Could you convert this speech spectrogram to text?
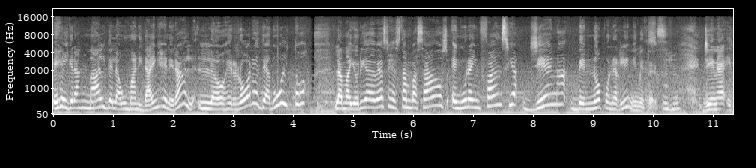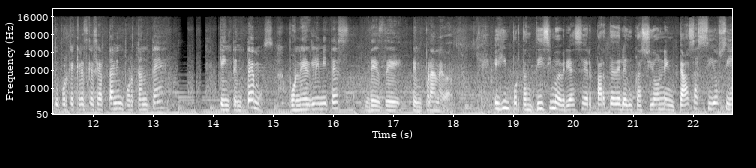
Es el gran mal de la humanidad en general. Los errores de adultos, la mayoría de veces están basados en una infancia llena de no poner límites. Gina, ¿y tú por qué crees que sea tan importante que intentemos poner límites desde temprana edad? Es importantísimo, debería ser parte de la educación en casa, sí o sí.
